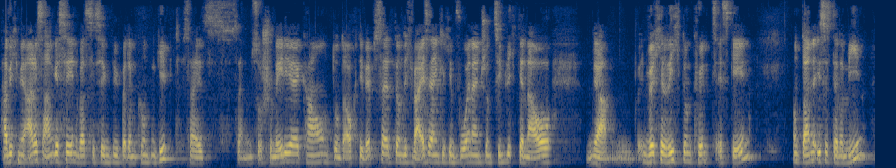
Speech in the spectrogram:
habe ich mir alles angesehen, was es irgendwie bei dem Kunden gibt, sei es seinem Social Media Account und auch die Webseite und ich weiß eigentlich im Vorhinein schon ziemlich genau, ja, in welche Richtung könnte es gehen. Und dann ist es der Termin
